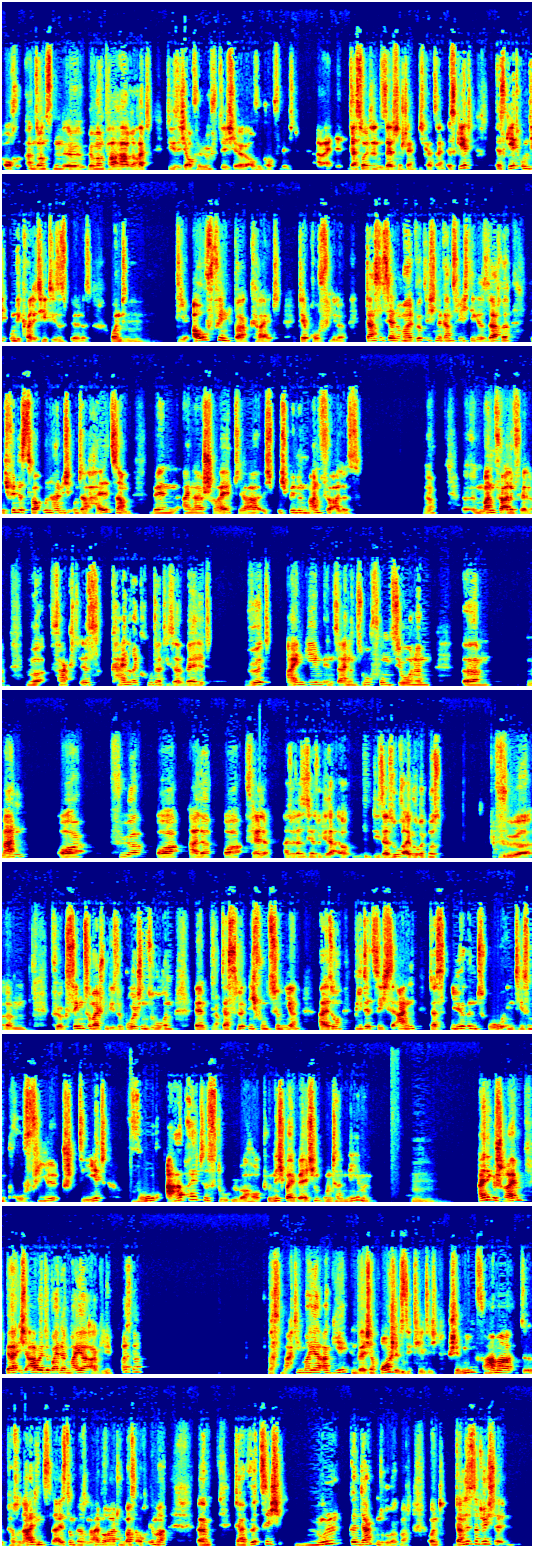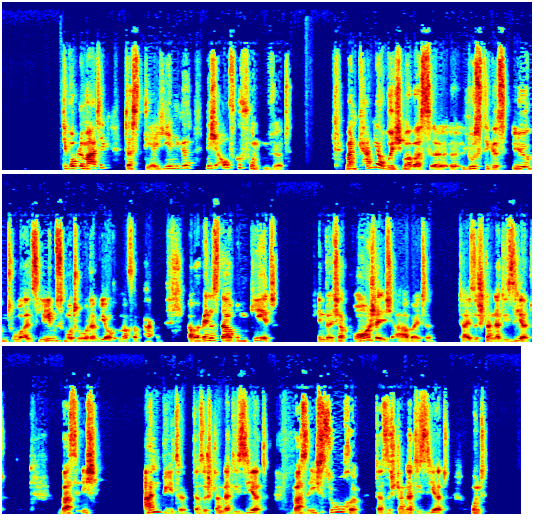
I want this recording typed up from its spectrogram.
auch ansonsten, äh, wenn man ein paar Haare hat, die sich auch vernünftig äh, auf den Kopf legt. Aber äh, das sollte eine Selbstverständlichkeit sein. Es geht, es geht um, die, um die Qualität dieses Bildes. Und mhm die Auffindbarkeit der Profile, das ist ja nun mal wirklich eine ganz wichtige Sache. Ich finde es zwar unheimlich unterhaltsam, wenn einer schreibt, ja, ich, ich bin ein Mann für alles. Ja? Äh, ein Mann für alle Fälle. Nur Fakt ist, kein Recruiter dieser Welt wird eingeben in seinen Suchfunktionen ähm, Mann, Or, für, Or, alle, Or, Fälle. Also das ist ja so dieser, äh, dieser Suchalgorithmus, für, ähm, für Xing zum Beispiel, diese Bullschen-Suchen, ähm, ja. das wird nicht funktionieren. Also bietet sich an, dass irgendwo in diesem Profil steht, wo arbeitest du überhaupt und nicht bei welchem Unternehmen. Mhm. Einige schreiben, ja, ich arbeite bei der Meier AG. Alles klar, was macht die Meier AG? In welcher Branche ist sie tätig? Chemie, Pharma, Personaldienstleistung, Personalberatung, was auch immer. Ähm, da wird sich null Gedanken drüber gemacht. Und dann ist natürlich die Problematik, dass derjenige nicht aufgefunden wird. Man kann ja ruhig mal was äh, äh, Lustiges irgendwo als Lebensmotto oder wie auch immer verpacken. Aber wenn es darum geht, in welcher Branche ich arbeite, da ist es standardisiert. Was ich anbiete, das ist standardisiert. Was ich suche, das ist standardisiert. Und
